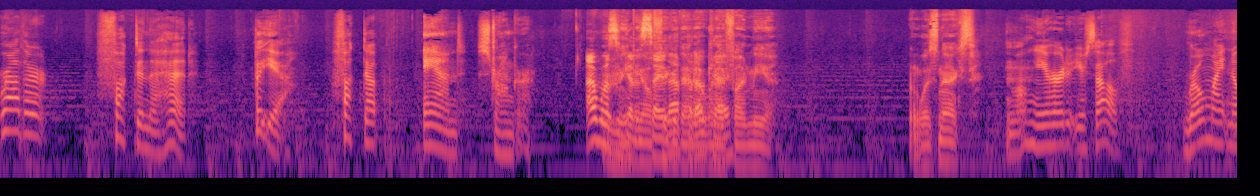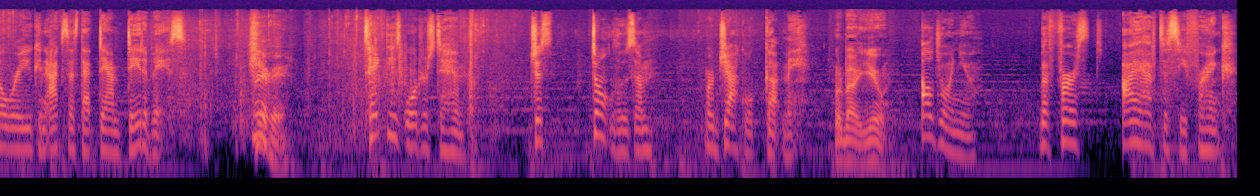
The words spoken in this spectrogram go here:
Rather, fucked in the head. But yeah, fucked up and stronger. I wasn't Maybe gonna I'll say figure that, but out when I okay. find Mia. What's next? Well, you heard it yourself. Rowe might know where you can access that damn database. Maybe. Take these orders to him. Just don't lose him, or Jack will gut me. What about you? I'll join you. But first, I have to see Frank.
